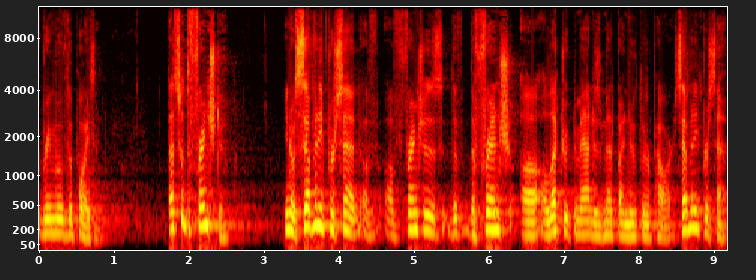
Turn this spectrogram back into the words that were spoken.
remove the poison. That's what the French do. You know, 70% of, of French's, the, the French uh, electric demand is met by nuclear power, 70%.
